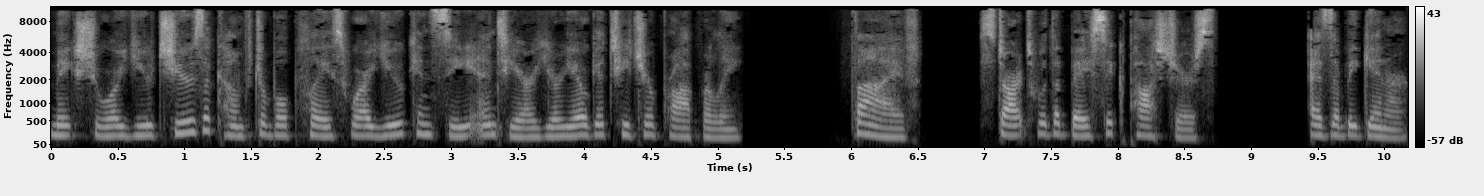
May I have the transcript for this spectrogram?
make sure you choose a comfortable place where you can see and hear your yoga teacher properly. 5. Start with the basic postures. As a beginner,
